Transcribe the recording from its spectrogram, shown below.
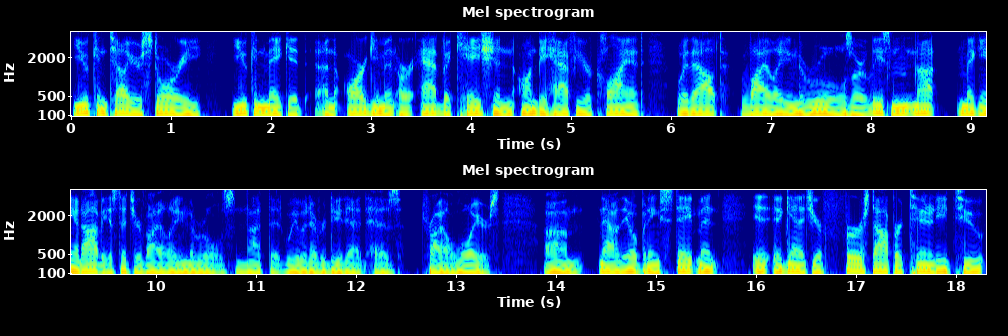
you can tell your story. You can make it an argument or advocation on behalf of your client without violating the rules, or at least not making it obvious that you're violating the rules. Not that we would ever do that as trial lawyers. Um, now, the opening statement, it, again, it's your first opportunity to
